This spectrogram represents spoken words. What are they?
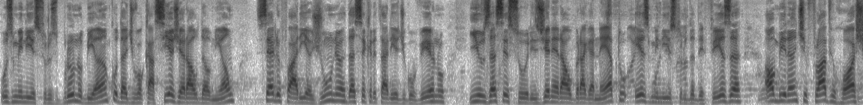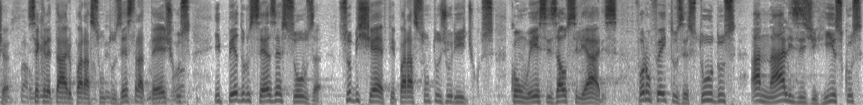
os ministros Bruno Bianco, da Advocacia Geral da União, Célio Faria Júnior, da Secretaria de Governo, e os assessores General Braga Neto, ex-ministro da Defesa, Almirante Flávio Rocha, secretário para Assuntos Estratégicos, e Pedro César Souza, subchefe para Assuntos Jurídicos. Com esses auxiliares, foram feitos estudos, análises de riscos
